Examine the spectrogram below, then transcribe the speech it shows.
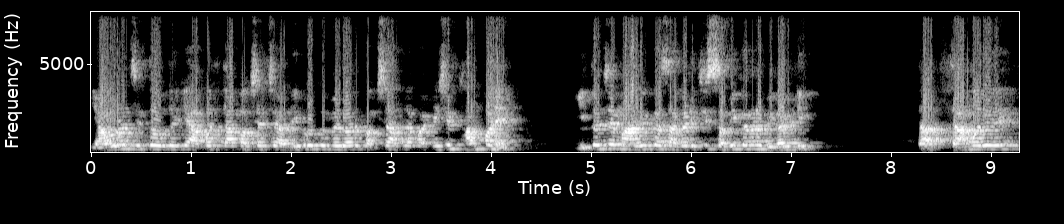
यावरून सिद्ध होतं की आपण त्या पक्षाचे अधिकृत उमेदवार पक्ष आपल्या पाठीशी ठामपणे आहे. इथं जे महाविकास आघाडीची समीकरण बिघडली त्यामध्ये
